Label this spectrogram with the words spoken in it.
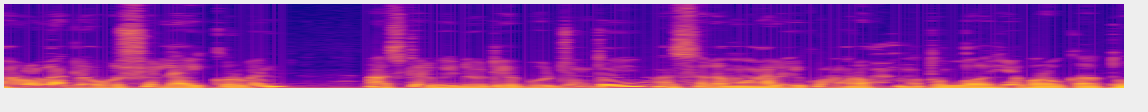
ভালো লাগলে অবশ্যই লাইক করবেন। আজকের ভিডিওটি এ পর্যন্তই। আসসালামু আলাইকুম রহমতুল্লাহি বরকাতু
